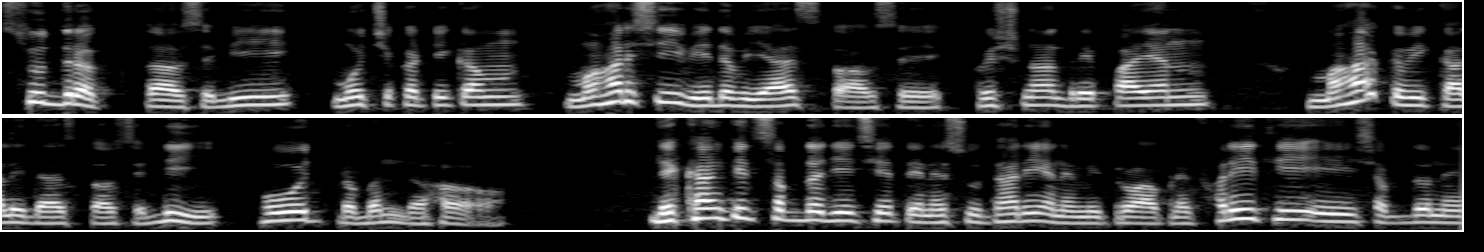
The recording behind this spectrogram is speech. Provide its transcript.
શુદ્રક તો આવશે બી મુચ્ચકટિકમ મહર્ષિ વેદવ્યાસ તો આવશે કૃષ્ણ દ્રેપાયન મહાકવિ કાલિદાસ તો આવશે ડી, ભોજ પ્રબંધ. લેખાંકિત શબ્દ જે છે તેને સુધારી અને મિત્રો, આપણે ફરીથી એ શબ્દોને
